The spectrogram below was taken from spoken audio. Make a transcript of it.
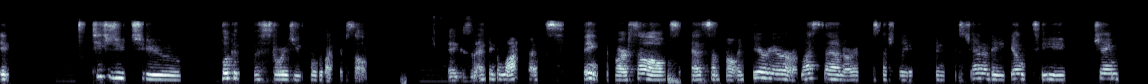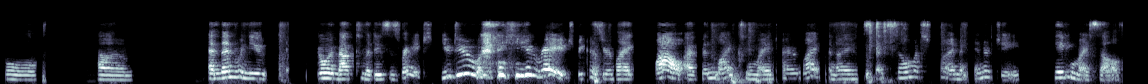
it teaches you to look at the stories you told about yourself. Exactly. I think a lot of us think of ourselves as somehow inferior or less than, or especially in Christianity, guilty, shameful. Um, and then when you, going back to Medusa's rage, you do, you rage because you're like, wow, I've been lied to my entire life. And I have spent so much time and energy hating myself.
